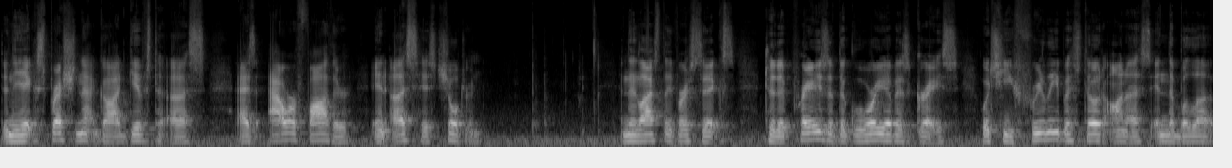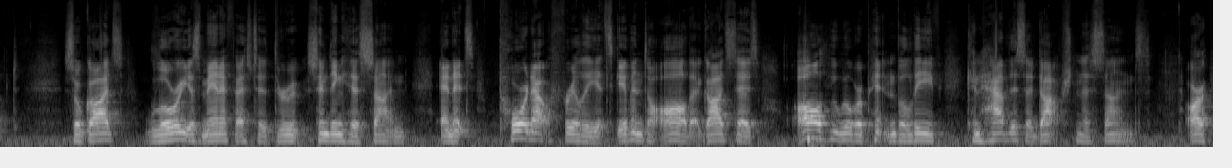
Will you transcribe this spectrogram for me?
than the expression that God gives to us as our Father and us, His children. And then lastly, verse 6 to the praise of the glory of His grace, which He freely bestowed on us in the beloved. So God's glory is manifested through sending His Son, and it's poured out freely. It's given to all that God says all who will repent and believe can have this adoption as sons, are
